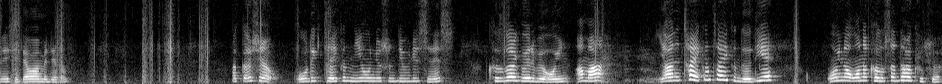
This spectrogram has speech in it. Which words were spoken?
Neyse devam edelim. Arkadaşlar oradaki Tycoon niye oynuyorsun diyebilirsiniz. Kızlar göre bir oyun ama yani Tycoon Tycoon'dır diye oyuna ona kalırsa daha kötü.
